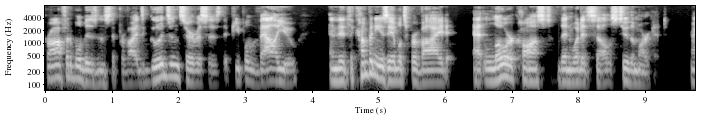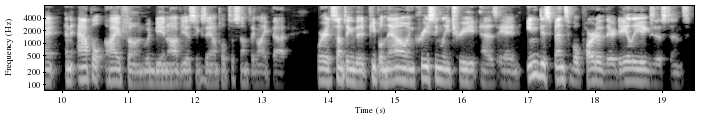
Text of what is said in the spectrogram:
profitable business that provides goods and services that people value and that the company is able to provide at lower cost than what it sells to the market, right? An Apple iPhone would be an obvious example to something like that, where it's something that people now increasingly treat as an indispensable part of their daily existence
